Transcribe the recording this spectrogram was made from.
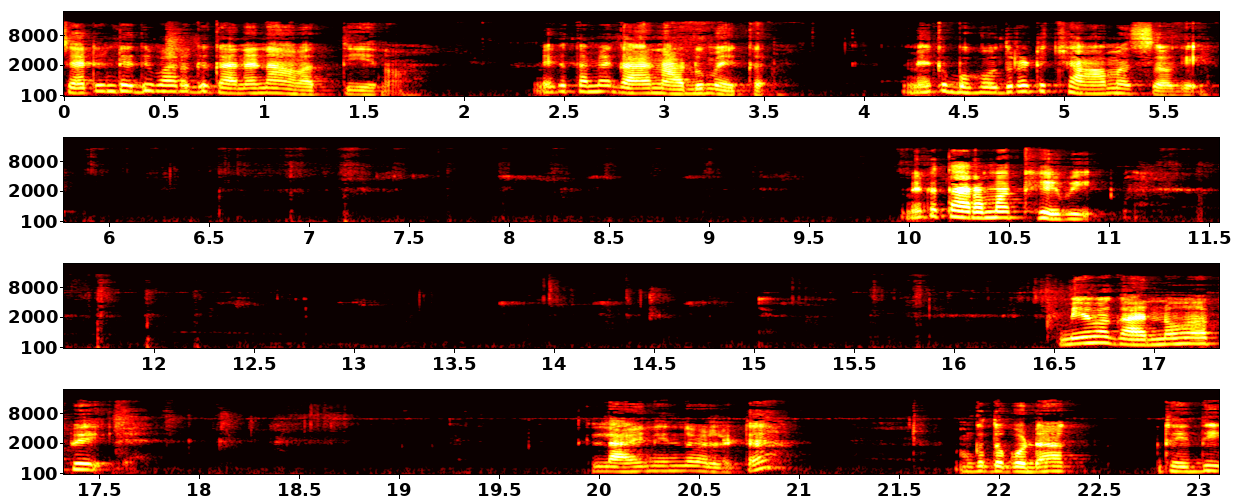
සැටින් රෙදි වර්ග ගණනාවක් තියෙනවා. මේක තමයි ගාන අඩුම එක. මේක බොහෝ දුරට චාමස් වගේ. මේක තරමක් හෙවි. මේවා ගන්නවා අපි ලයිනින් වලට මොකද ගොඩාක් රෙදි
